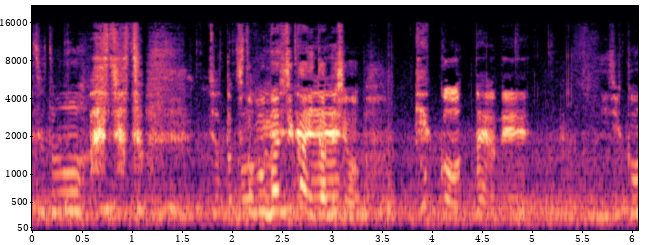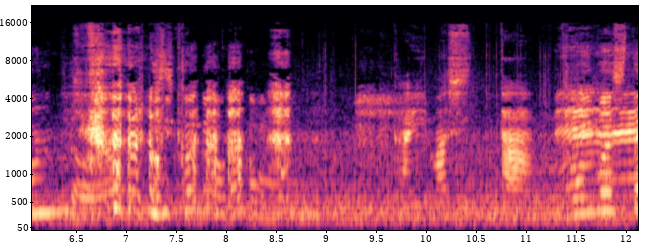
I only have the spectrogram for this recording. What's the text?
ーちょっともう。ちょっとちょっとちょっともう何時間いたんでしょょう。結構おったよね。2時間ぐらい？2時間ぐらいおったかも。買いましたね。買いました。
